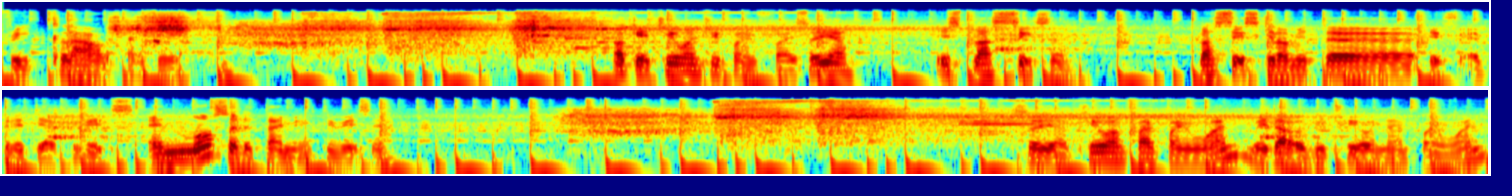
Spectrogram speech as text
Free cloud I think. Okay, 313.5. So yeah, it's plus 6. Uh, plus 6 kilometer if ability activates. And most of the time it activates. Eh? So yeah, 315.1. Without it would be 309.1.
